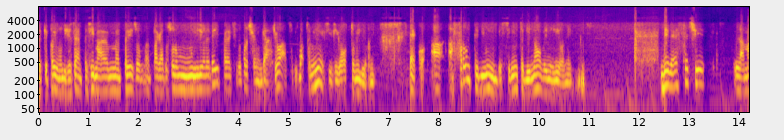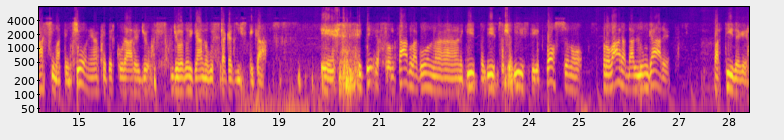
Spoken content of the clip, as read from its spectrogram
perché poi uno dice sempre sì ma ha preso, ha pagato solo un milione per il prestito, però c'è un ingaggio alto di 4 milioni significa 8 milioni. Ecco, a, a fronte di un investimento di 9 milioni deve esserci la massima attenzione anche per curare i gio- giocatori che hanno questa casistica e, e deve affrontarla con uh, un'equipe di specialisti che possono provare ad allungare partite che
